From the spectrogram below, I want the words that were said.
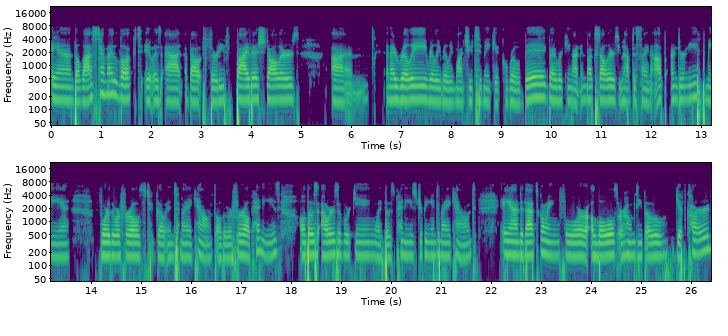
and the last time I looked, it was at about 35-ish dollars. Um, and I really, really, really want you to make it grow big by working on inbox dollars. You have to sign up underneath me for the referrals to go into my account, all the referral pennies, all those hours of working with those pennies dripping into my account. And that's going for a Lowe's or Home Depot gift card,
